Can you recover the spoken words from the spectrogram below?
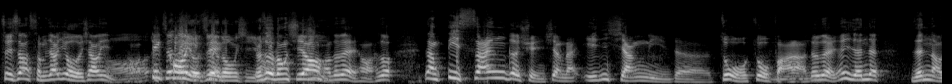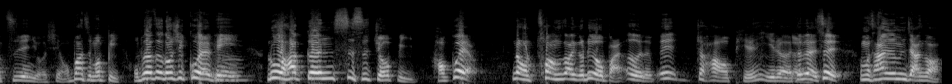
所以说，什么叫诱饵效应？哦，真的有这个东西，有这个东西哦，好，对不对？好，他说让第三个选项来影响你的做做法啦，对不对？因为人的人脑资源有限，我不知道怎么比，我不知道这个东西贵还是便宜。如果它跟四十九比，好贵哦，那我创造一个六百二的，哎，就好便宜了，对。不对？所以我们常常跟他们讲什么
